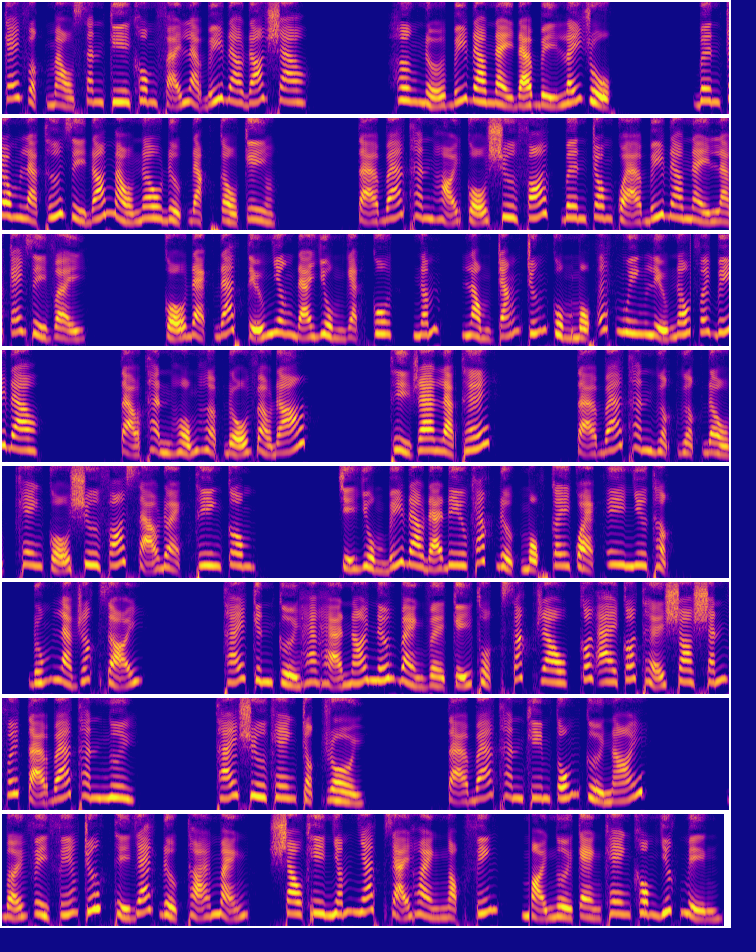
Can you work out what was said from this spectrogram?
Cái vật màu xanh kia không phải là bí đao đó sao? Hơn nữa bí đao này đã bị lấy ruột. Bên trong là thứ gì đó màu nâu được đặt cầu kỳ. Tạ Bá Thanh hỏi cổ sư phó, bên trong quả bí đao này là cái gì vậy? Cổ Đạt đáp tiểu nhân đã dùng gạch cua, nấm, lòng trắng trứng cùng một ít nguyên liệu nấu với bí đao, tạo thành hỗn hợp đổ vào đó. Thì ra là thế. Tạ Bá Thanh gật gật đầu, khen cổ sư phó xảo đoạt thiên công. Chỉ dùng bí đao đã điêu khắc được một cây quạt y như thật. Đúng là rất giỏi. Thái Kinh cười ha hả nói nếu bàn về kỹ thuật sắc rau, có ai có thể so sánh với Tạ Bá Thanh ngươi? Thái sư khen trật rồi. Tạ Bá Thanh khiêm tốn cười nói, bởi vì phía trước thì giác được thỏa mãn, sau khi nhấm nháp giải hoàng ngọc phiến, mọi người càng khen không dứt miệng.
